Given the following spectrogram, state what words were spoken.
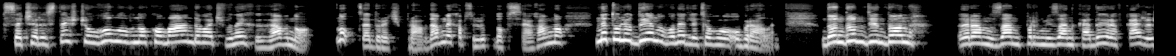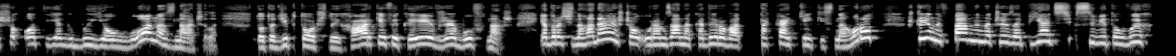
Все через те, що головнокомандувач в них гавно. Ну, це, до речі, правда. В них абсолютно все гавно. Не ту людину вони для цього обрали. Дон-дон дін-дон Рамзан Пармізан Кадиров каже, що от якби його назначили, то тоді б точно і Харків, і Київ вже був наш. Я, до речі, нагадаю, що у Рамзана Кадирова така кількість нагород, що я не впевнена, чи за п'ять світових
